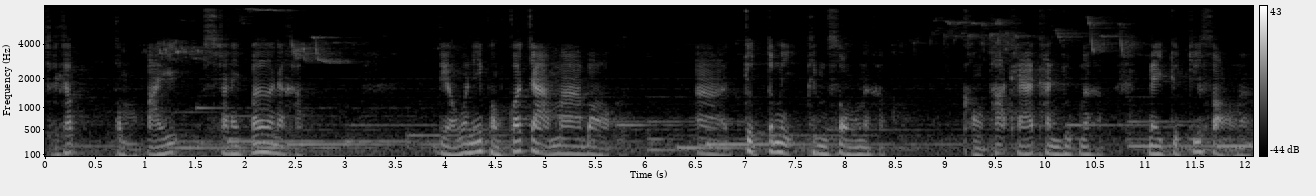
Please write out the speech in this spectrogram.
สวัสดีครับ ผมไปสไนเปอร์นะครับ เดี๋ยววันนี้ผมก็จะมาบอกอาจุดตำหนิพิมพ์ทรงนะครับ ของพระแท้ทันยุคนะครับ ในจุดที่สองนะ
